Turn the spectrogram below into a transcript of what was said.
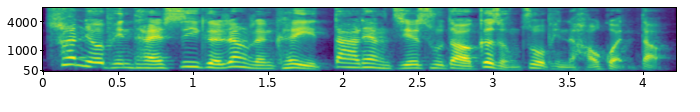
串流平台是一个让人可以大量接触到各种作品的好管道，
